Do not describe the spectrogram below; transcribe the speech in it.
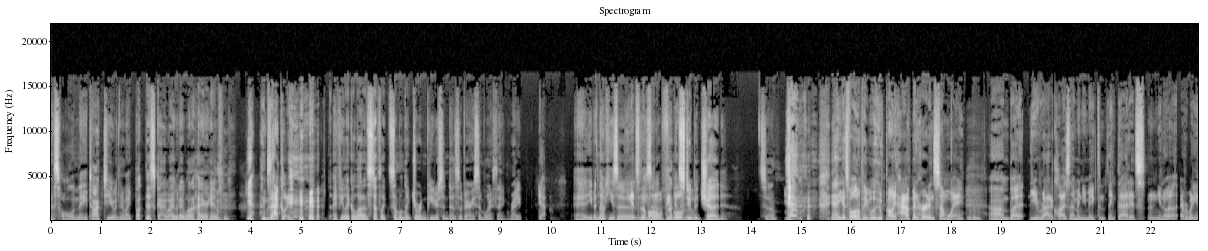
asshole and they talk to you and they're like, fuck this guy. Why would I want to hire him? yeah, exactly. I feel like a lot of the stuff, like someone like Jordan Peterson does a very similar thing, right? Yeah. Uh, even though Yeah. he's a, He he's a fucking who- stupid chud. So, yeah, he gets vulnerable people who probably have been hurt in some way, mhm. um, but you radicalize them and you make them think that it's you know everybody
